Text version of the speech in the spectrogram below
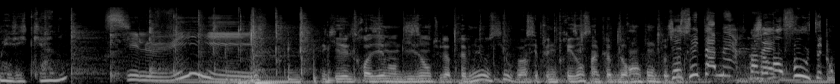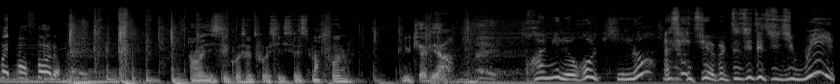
Mais il est canon. Sylvie! Et qu'il est le troisième en 10 ans, tu l'as prévenu aussi ou pas? C'est plus une prison, c'est un club de rencontre. Je suis ta mère quand même. fous, t'es complètement folle. On m'a dit c'est quoi cette fois-ci? C'est le smartphone? Du caviar. 3000 euros le kilo? Tu appelles tout de suite et tu dis oui.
